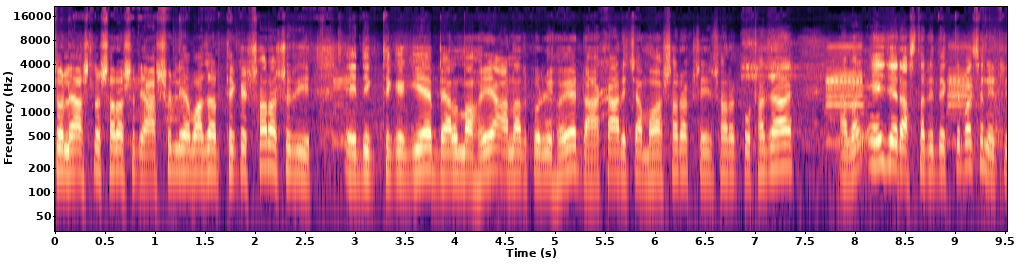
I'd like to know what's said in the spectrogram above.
চলে আসলো সরাসরি আশুলিয়া বাজার থেকে সরাসরি এই দিক থেকে গিয়ে বেলমা হয়ে আনারকড়ি হয়ে ঢাকা আরিচা মহাসড়ক, সেই সড়ক ওঠা যায়। এবং এই যে রাস্তাটি দেখতে পাচ্ছেন, এটি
